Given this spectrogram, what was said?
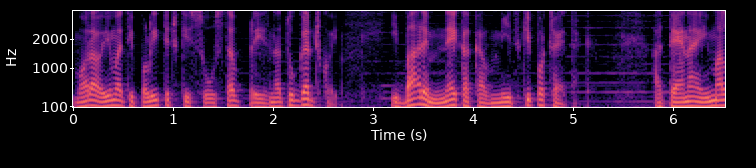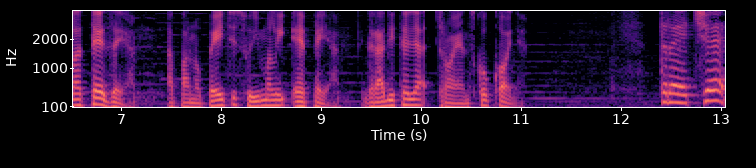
morao imati politički sustav priznat u Grčkoj i barem nekakav mitski početak. Atena je imala Tezeja, a Panopejci su imali Epeja, graditelja trojanskog konja. Treće,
